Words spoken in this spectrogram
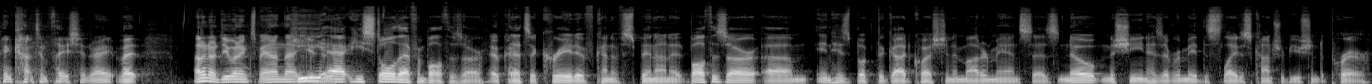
in contemplation, right? But I don't know. Do you want to expand on that? He ac he stole that from Balthasar. Okay. that's a creative kind of spin on it. Balthasar, um, in his book *The God Question in Modern Man*, says no machine has ever made the slightest contribution to prayer,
